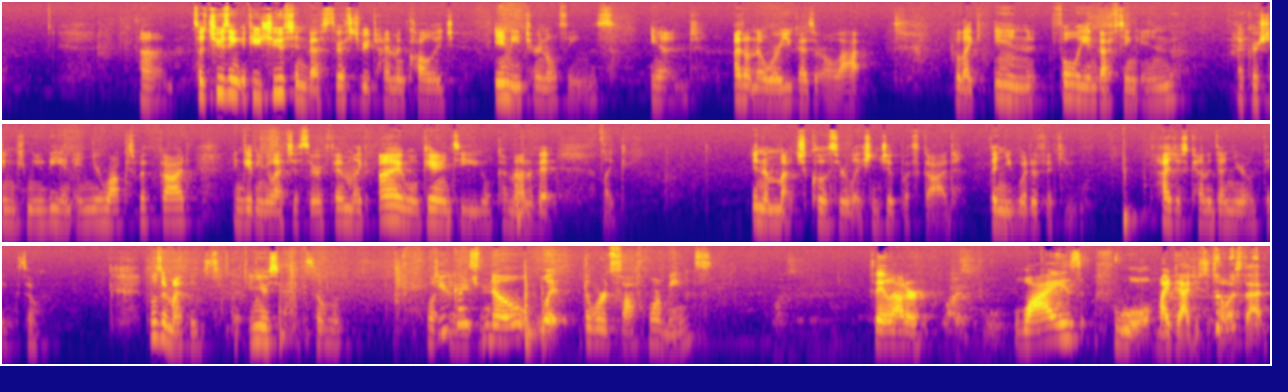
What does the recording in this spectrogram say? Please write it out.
Um, so choosing if you choose to invest the rest of your time in college in eternal things, and I don't know where you guys are all at, but like in fully investing in a Christian community and in your walks with God and giving your life to serve Him, like I will guarantee you, you'll come out of it like in a much closer relationship with God than you would have if you had just kind of done your own thing. So those are my things. But in your suitcase, don't what Do you guys know what the word sophomore means? Say it louder. Wise fool. Wise fool. My dad used to tell us that.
